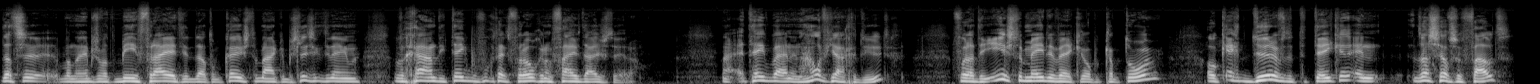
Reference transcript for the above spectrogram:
dat ze, want dan hebben ze wat meer vrijheid inderdaad om keuze te maken, beslissing te nemen. We gaan die tekenbevoegdheid verhogen naar 5000 euro. Nou, het heeft bijna een half jaar geduurd voordat de eerste medewerker op het kantoor ook echt durfde te tekenen. En het was zelfs een fout.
